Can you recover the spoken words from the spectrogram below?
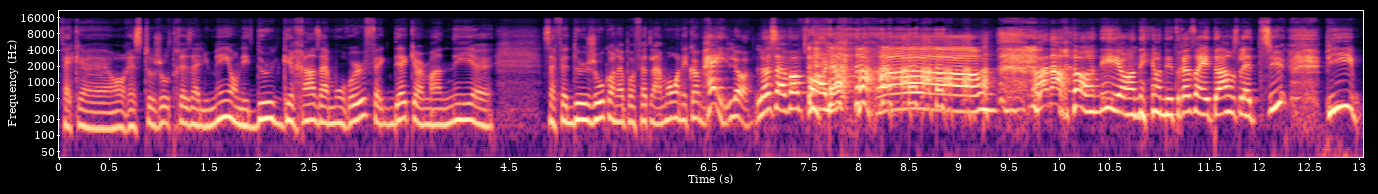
Fait que euh, on reste toujours très allumés. On est deux grands amoureux. Fait que dès qu'un moment donné, ça fait deux jours qu'on n'a pas fait l'amour, on est comme, hey, là, là, ça va pas, là. ah non, on est, on est, on est très intense là-dessus. Puis,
